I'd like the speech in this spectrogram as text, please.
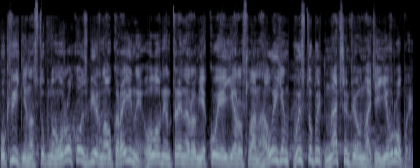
У квітні наступного року збірна України, головним тренером якої є Руслан Галигін, виступить на чемпіонаті Європи.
